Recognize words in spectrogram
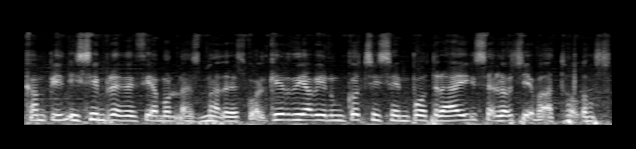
camping y siempre decíamos las madres, cualquier día viene un coche y se empotra ahí y se los lleva a todos.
